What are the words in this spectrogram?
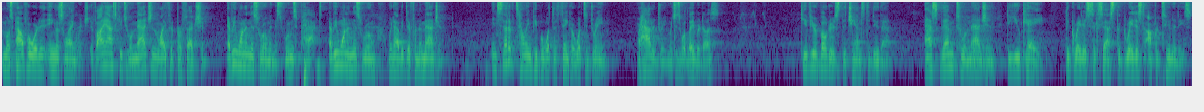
Most powerful word in English language. If I ask you to imagine life at perfection, everyone in this room, and this room's packed, everyone in this room would have a different imagine. Instead of telling people what to think or what to dream, or how to dream, which is what Labor does, give your voters the chance to do that. Ask them to imagine the UK, the greatest success, the greatest opportunities.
